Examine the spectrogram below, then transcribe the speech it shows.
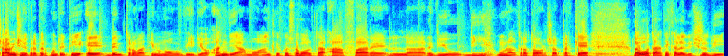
Ciao amici di Prepper.it e bentrovati in un nuovo video. Andiamo anche questa volta a fare la review di un'altra torcia perché la Vogue Tactical ha deciso di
